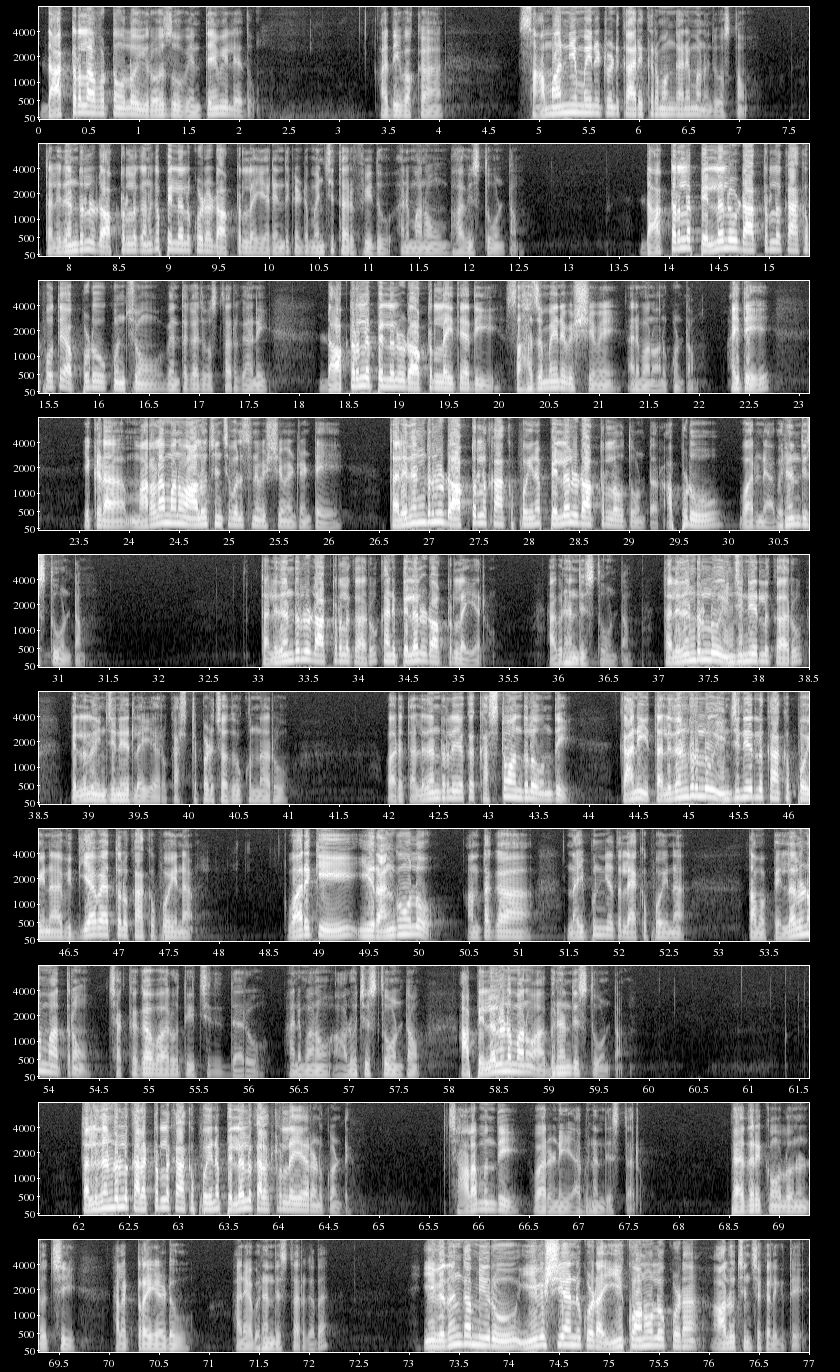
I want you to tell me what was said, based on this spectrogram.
డాక్టర్లు అవ్వటంలో ఈరోజు వింతేమీ లేదు. అది ఒక సామాన్యమైనటువంటి కార్యక్రమంగానే మనం చూస్తాం. తల్లిదండ్రులు డాక్టర్లు కనుక పిల్లలు కూడా డాక్టర్లు అయ్యారు ఎందుకంటే మంచి తర్ఫీదు అని మనం భావిస్తూ ఉంటాం. డాక్టర్ల పిల్లలు డాక్టర్లు కాకపోతే అప్పుడు కొంచెం వింతగా చూస్తారు. కానీ డాక్టర్ల పిల్లలు డాక్టర్లు అయితే అది సహజమైన విషయమే అని మనం అనుకుంటాం. అయితే ఇక్కడ మరలా మనం ఆలోచించవలసిన విషయం ఏంటంటే తల్లిదండ్రులు డాక్టర్లు కాకపోయినా పిల్లలు డాక్టర్లు అవుతూ ఉంటారు. అప్పుడు వారిని అభినందిస్తూ ఉంటాం. తల్లిదండ్రులు డాక్టర్లు కారు కానీ పిల్లలు డాక్టర్లు అయ్యారు. అభినందిస్తూ ఉంటాం. తల్లిదండ్రులు ఇంజనీర్లు కారు పిల్లలు ఇంజనీర్లు అయ్యారు. కష్టపడి చదువుకున్నారు. వారి తల్లిదండ్రుల యొక్క కష్టం అందులో ఉంది. కానీ తల్లిదండ్రులు ఇంజనీర్లు కాకపోయినా విద్యావేత్తలు కాకపోయినా వారికి ఈ రంగంలో అంతగా నైపుణ్యత లేకపోయినా తమ పిల్లలను మాత్రం చక్కగా వారు తీర్చిదిద్దారు అని మనం ఆలోచిస్తూ ఉంటాం. ఆ పిల్లలను మనం అభినందిస్తూ ఉంటాం. తల్లిదండ్రులు కలెక్టర్లు కాకపోయినా పిల్లలు కలెక్టర్లు అయ్యారనుకోండి చాలామంది వారిని అభినందిస్తారు. పేదరికంలో నుండి వచ్చి కలెక్టర్ అయ్యాడు అని అభినందిస్తారు కదా. ఈ విధంగా మీరు ఈ విషయాన్ని కూడా ఈ కోణంలో కూడా ఆలోచించగలిగితే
